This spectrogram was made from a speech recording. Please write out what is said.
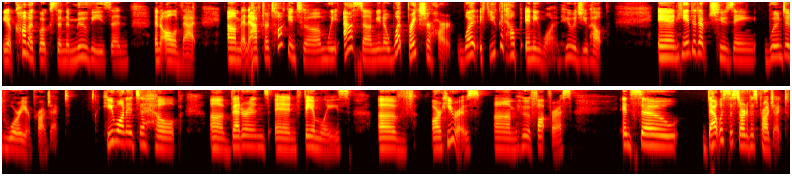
you know, comic books and the movies and and all of that. Um, and after talking to him, we asked him, you know, what breaks your heart? What if you could help anyone? Who would you help? And he ended up choosing Wounded Warrior Project. He wanted to help uh, veterans and families of our heroes um, who have fought for us. And so that was the start of his project.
